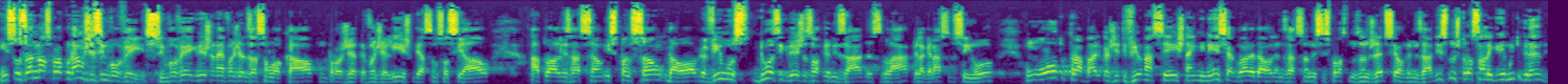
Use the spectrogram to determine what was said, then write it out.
Em Suzano nós procuramos desenvolver isso, envolver a igreja na evangelização local, com um projeto evangelístico, de ação social, atualização, expansão da obra. Vimos duas igrejas organizadas lá, pela graça do Senhor. Um outro trabalho que a gente viu nascer, está em iminência agora da organização nesses próximos anos, deve ser organizado. Isso nos trouxe uma alegria muito grande.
